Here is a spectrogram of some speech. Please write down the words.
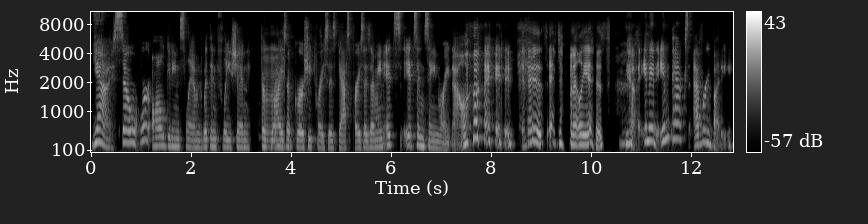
yeah. So we're all getting slammed with inflation, the mm. rise of grocery prices, gas prices. I mean, it's it's insane right now. it, it is. It definitely is. Yeah. And it impacts everybody.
